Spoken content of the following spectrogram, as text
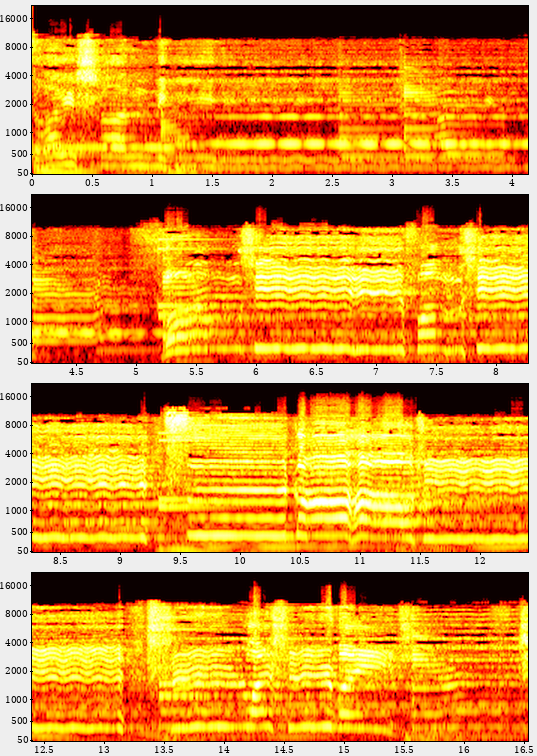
在山林。风息风息思高居，时乱时危旧沉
